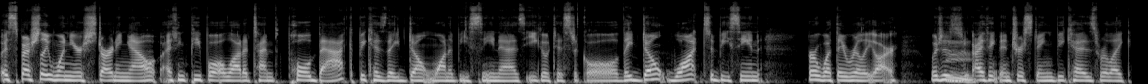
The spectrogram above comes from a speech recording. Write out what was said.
especially when you're starting out, I think people a lot of times pull back because they don't want to be seen as egotistical. They don't want to be seen for what they really are, which is, hmm. I think, interesting because we're like,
